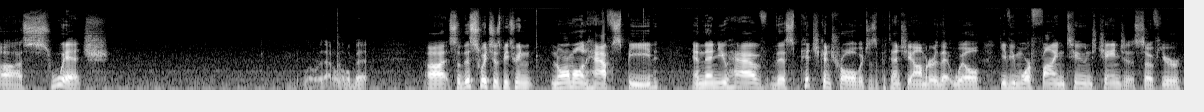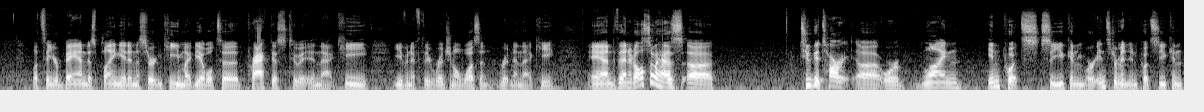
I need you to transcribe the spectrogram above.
uh, switch lower that a little bit. Uh, so this switches between normal and half speed. And then you have this pitch control, which is a potentiometer that will give you more fine-tuned changes. So if you're, let's say your band is playing it in a certain key, you might be able to practice to it in that key, even if the original wasn't written in that key. And then it also has uh, two guitar uh, or line inputs so you can, or instrument inputs, so you can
